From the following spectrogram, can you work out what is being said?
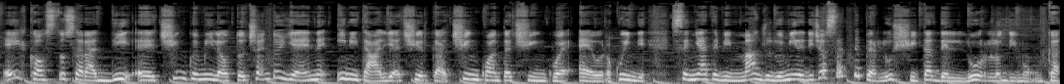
e il costo sarà di eh, 5.800 yen in Italia circa 55 euro. Quindi segnatevi maggio 2017 per l'uscita dell'urlo di Munch.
